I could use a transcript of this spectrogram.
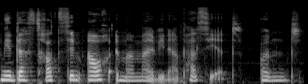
mir das trotzdem auch immer mal wieder passiert. Und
